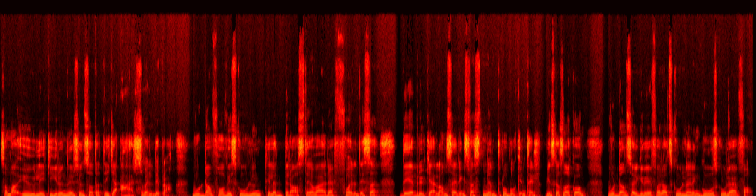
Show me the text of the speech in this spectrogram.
som av ulike grunner syns at dette ikke er så veldig bra? Hvordan får vi skolen til et bra sted å være for disse? Det bruker jeg lanseringsfesten min på boken til. Vi skal snakke om hvordan sørger vi for at skolen er en god skole for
